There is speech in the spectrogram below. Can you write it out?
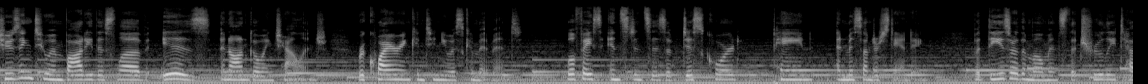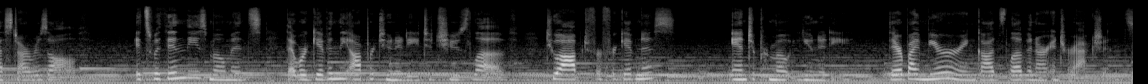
Choosing to embody this love is an ongoing challenge, requiring continuous commitment. We'll face instances of discord, pain, and misunderstanding, but these are the moments that truly test our resolve. It's within these moments that we're given the opportunity to choose love, to opt for forgiveness, and to promote unity, thereby mirroring God's love in our interactions.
